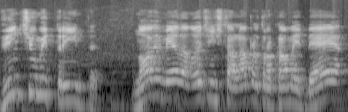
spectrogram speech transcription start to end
21h30. Nove e meia da noite a gente está lá para trocar uma ideia.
